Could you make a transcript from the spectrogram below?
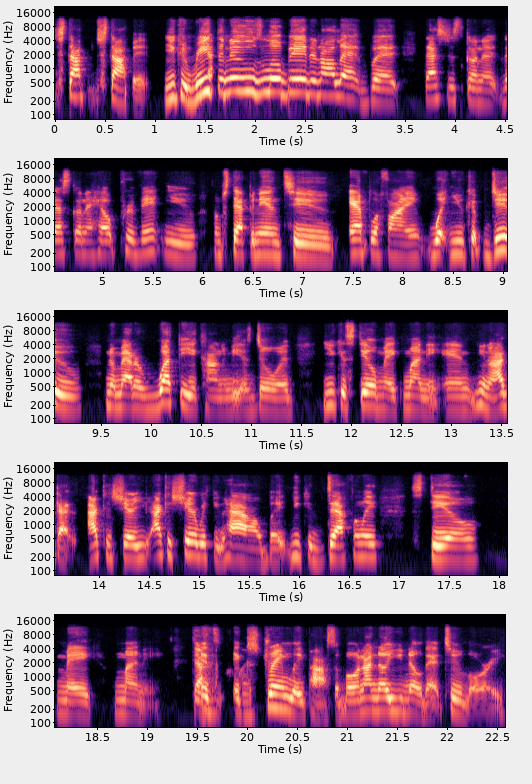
stop stop it. You can read the news a little bit and all that, but that's just gonna that's gonna help prevent you from stepping into amplifying what you could do no matter what the economy is doing, you can still make money. And you know, I got I can share you I can share with you how, but you can definitely still make money. Definitely. It's extremely possible. And I know you know that too, Lori.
